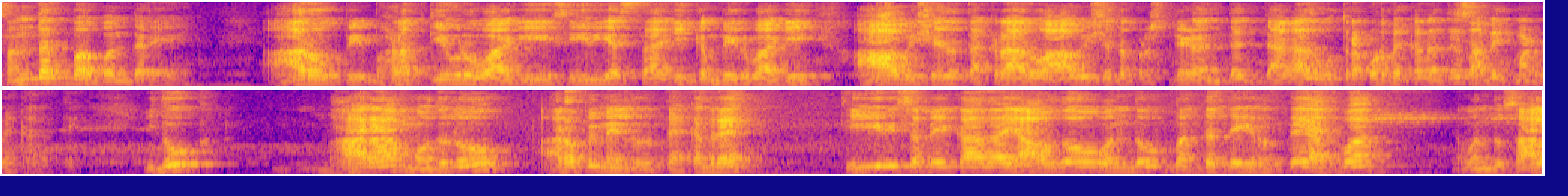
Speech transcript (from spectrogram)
ಸಂದರ್ಭ ಬಂದರೆ ಆರೋಪಿ ಬಹಳ ತೀವ್ರವಾಗಿ ಸೀರಿಯಸ್ ಆಗಿ, ಗಂಭೀರವಾಗಿ ಆ ವಿಷಯದ ತಕರಾರು, ಆ ವಿಷಯದ ಪ್ರಶ್ನೆಗಳಂತಿದ್ದಾಗ ಅದು ಉತ್ತರ ಕೊಡಬೇಕಾಗತ್ತೆ, ಸಾಬೀತು ಮಾಡಬೇಕಾಗತ್ತೆ. ಇದು ಭಾರ ಮೊದಲು ಆರೋಪಿ ಮೇಲಿರುತ್ತೆ. ಯಾಕಂದರೆ ತೀರಿಸಬೇಕಾದ ಯಾವುದೋ ಒಂದು ಬದ್ಧತೆ ಇರುತ್ತೆ ಅಥವಾ ಒಂದು ಸಾಲ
